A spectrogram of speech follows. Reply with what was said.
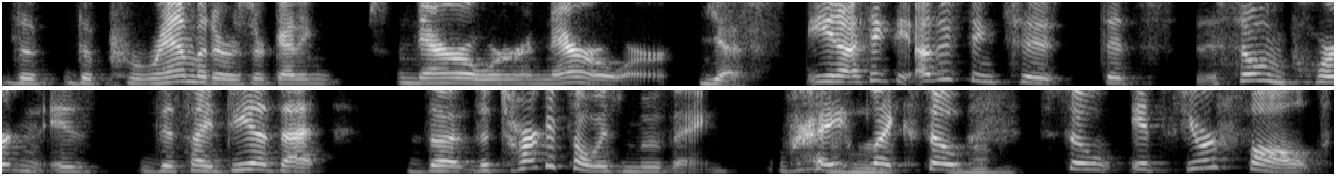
the the parameters are getting narrower and narrower yes you know i think the other thing to that's so important is this idea that the the target's always moving right mm-hmm. like so mm-hmm. so it's your fault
